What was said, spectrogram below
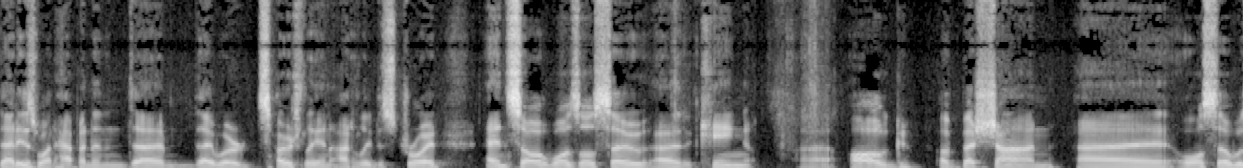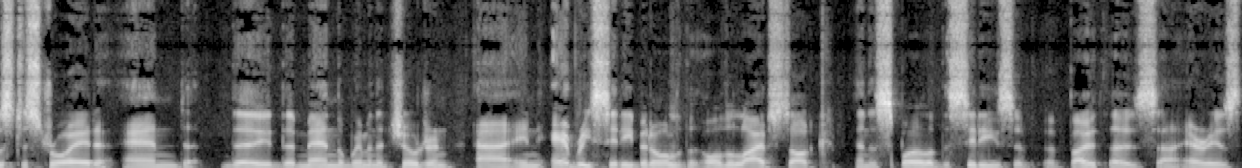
that is what happened. And uh, they were totally and utterly destroyed. And so it was also uh, King uh, Og of Bashan uh, also was destroyed, and the the men, the women, the children uh, in every city, but all the, all the livestock and the spoil of the cities of, of both those uh, areas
